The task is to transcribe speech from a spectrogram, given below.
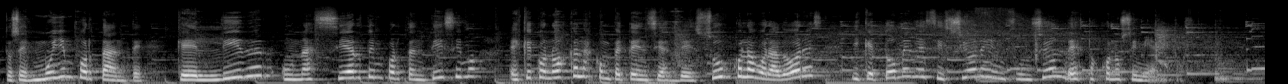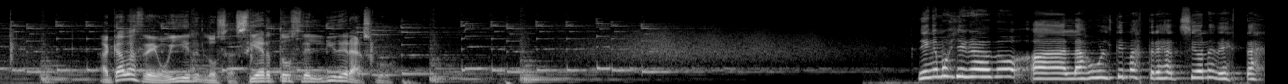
Entonces es muy importante que el líder, un acierto importantísimo, es que conozca las competencias de sus colaboradores y que tome decisiones en función de estos conocimientos. Acabas de oír los aciertos del liderazgo. Bien, hemos llegado a las últimas tres acciones de estas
